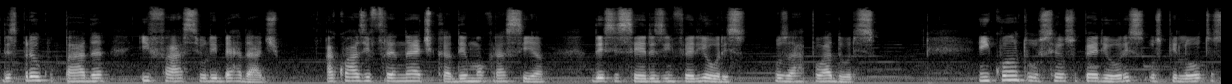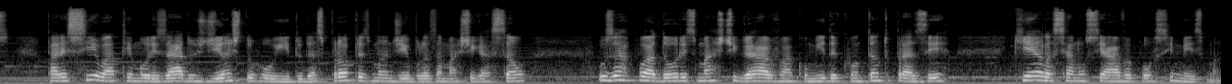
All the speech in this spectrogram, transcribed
despreocupada e fácil liberdade, a quase frenética democracia desses seres inferiores, os arpoadores. Enquanto os seus superiores, os pilotos, pareciam atemorizados diante do ruído das próprias mandíbulas à mastigação, os arpoadores mastigavam a comida com tanto prazer que ela se anunciava por si mesma.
